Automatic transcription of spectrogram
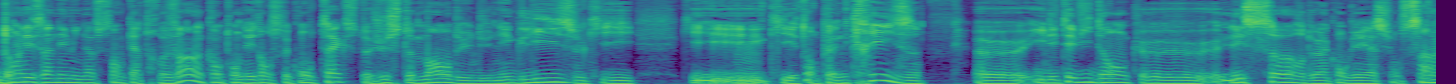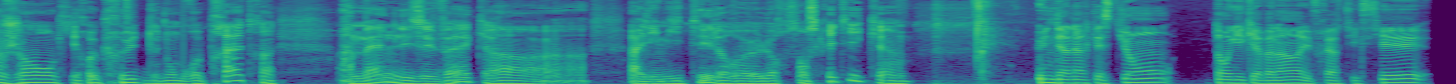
dans les années 1980, quand on est dans ce contexte justement d'une Église qui, qui, hmm. est en pleine crise, euh, il est évident que l'essor de la congrégation Saint-Jean, qui recrute de nombreux prêtres, amène les évêques à, limiter leur, leur sens critique. Une dernière question. Tanguy Cavalin et frère Tixier,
